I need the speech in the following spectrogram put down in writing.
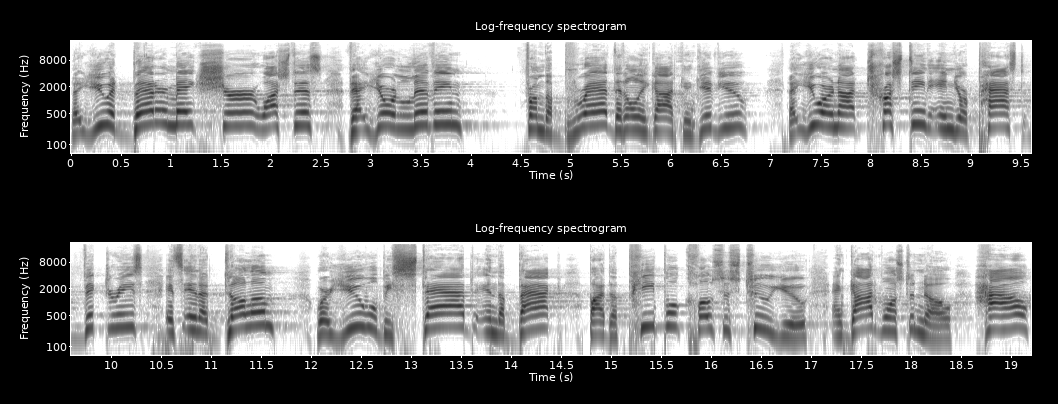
that you had better make sure, watch this, that you're living from the bread that only God can give you, that you are not trusting in your past victories. It's in Adullam where you will be stabbed in the back by the people closest to you, and God wants to know how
